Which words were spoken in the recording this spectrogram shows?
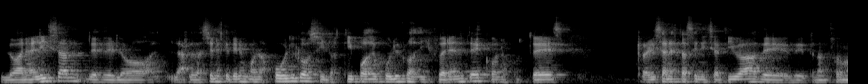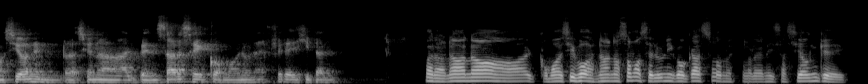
lo analizan desde las relaciones que tienen con los públicos y los tipos de públicos diferentes con los que ustedes realizan estas iniciativas de, transformación en relación al pensarse como en una esfera digital? Bueno, no, no, como decís vos, no, no somos el único caso, nuestra organización, que,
